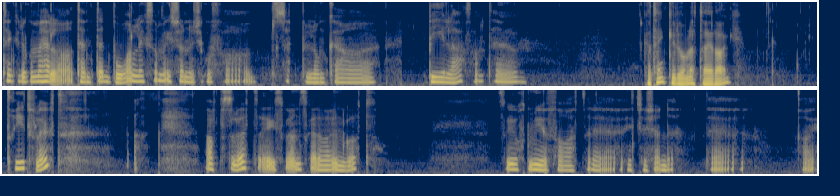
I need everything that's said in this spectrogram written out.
tenker du kommer heller tente tent et bål, liksom. Jeg skjønner ikke hvorfor søppeldunker og biler, sant. Hva tenker du om dette i dag? Dritflaut. Absolutt. Jeg skulle ønske det var unngått. Skulle gjort mye for at det ikke skjedde. Det har jeg.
